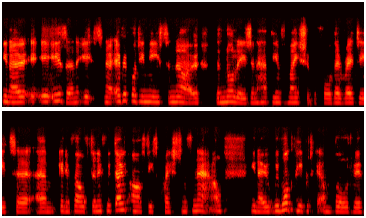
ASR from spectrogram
You know, it, it isn't. It's you know everybody needs to know the knowledge and have the information before they're ready to um, get involved. And if we don't ask these questions now, you know, we want people to get on board with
